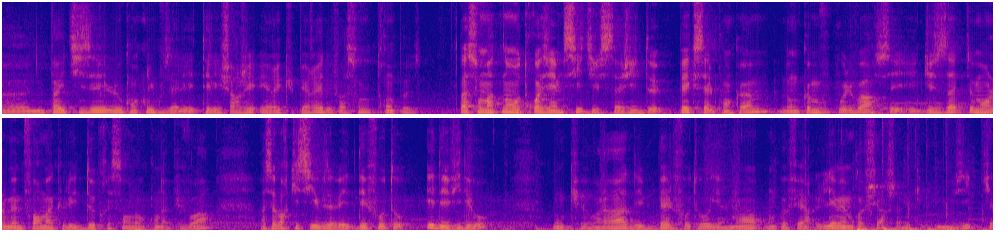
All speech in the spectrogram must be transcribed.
euh, ne pas utiliser le contenu que vous allez télécharger et récupérer de façon trompeuse. Passons maintenant au troisième site, il s'agit de pexel.com. Donc comme vous pouvez le voir, c'est exactement le même format que les deux précédents qu'on a pu voir. À savoir qu'ici vous avez des photos et des vidéos. Donc euh, voilà, des belles photos également. On peut faire les mêmes recherches avec musique.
